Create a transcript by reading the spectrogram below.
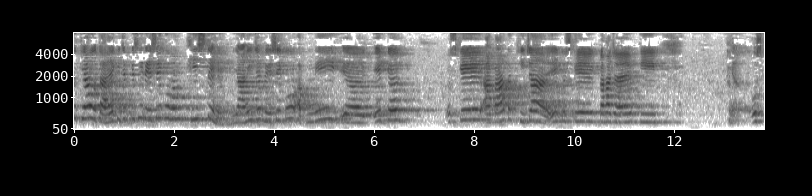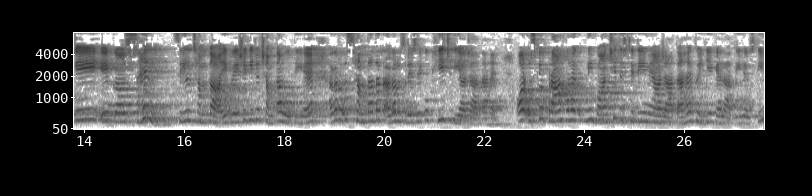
तो क्या होता है कि जब किसी रेशे को हम खींचते हैं यानी जब रेशे को अपने एक उसके आकार तक खींचा एक उसके कहा जाए कि उसकी एक सहन सील क्षमता, एक रेशे की जो क्षमता होती है, अगर उस क्षमता तक अगर उस रेशे को खींच दिया जाता है और उसके उपरांत वह अपनी वांछित स्थिति में आ जाता है तो ये कहलाती है उसकी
